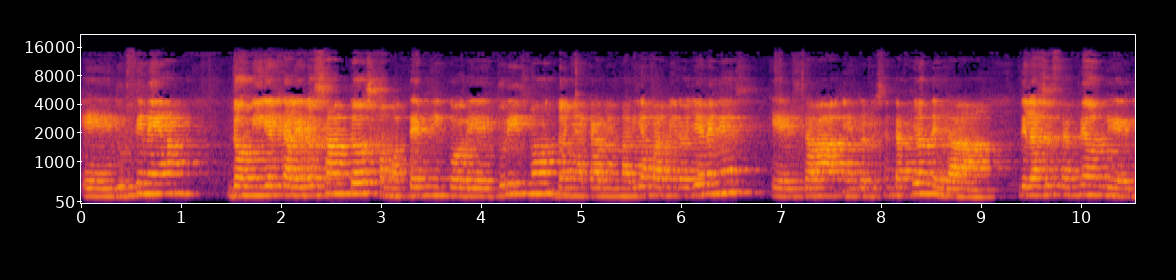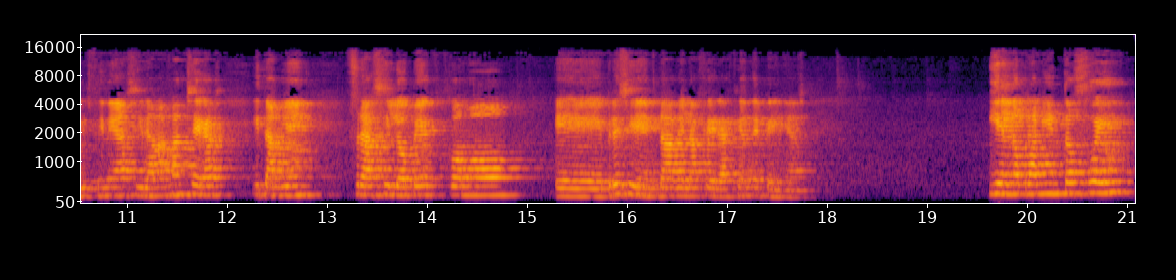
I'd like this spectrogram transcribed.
eh, Dulcinea, don Miguel Calero Santos como técnico de turismo, doña Carmen María Palmero Llévenes, que estaba en representación de la, de la Asociación de Dulcineas y Damas Manchegas, y también Frasi López como eh, presidenta de la Federación de Peñas. Y el nombramiento fue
